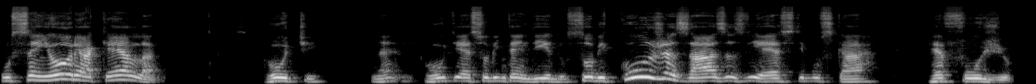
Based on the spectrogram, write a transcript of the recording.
O Senhor é aquela, Ruth, né? Ruth é subentendido, sob cujas asas vieste buscar refúgio.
